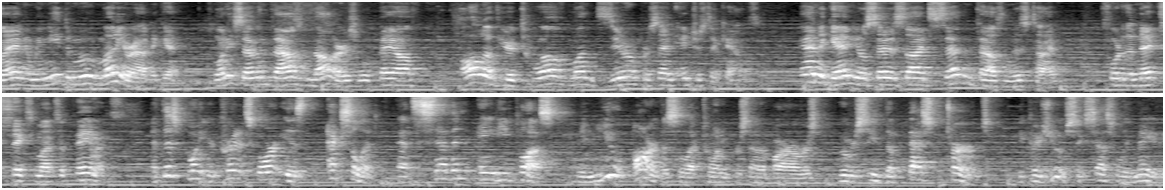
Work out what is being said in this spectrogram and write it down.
plan and we need to move money around again. $27,000 will pay off all of your 12-month 0% interest accounts. And again, you'll set aside 7,000 this time for the next six months of payments. At this point, your credit score is excellent at 780 plus, and you are the select 20% of borrowers who receive the best terms because you have successfully made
